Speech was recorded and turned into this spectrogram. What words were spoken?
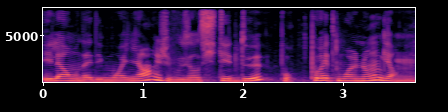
Et là, on a des moyens, je vais vous en citer deux pour, pour être moins longue. Mhm.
